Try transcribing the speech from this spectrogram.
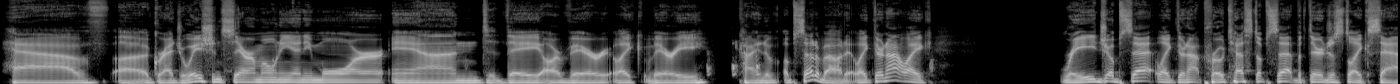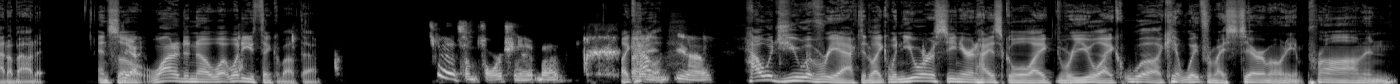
have a graduation ceremony anymore, and they are very like very kind of upset about it. Like they're not like rage upset, like they're not protest upset, but they're just like sad about it. And so yeah. wanted to know what what do you think about that? Yeah, it's unfortunate, but like how I mean, you know how would you have reacted? Like when you were a senior in high school, like were you like, whoa, I can't wait for my ceremony and prom and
